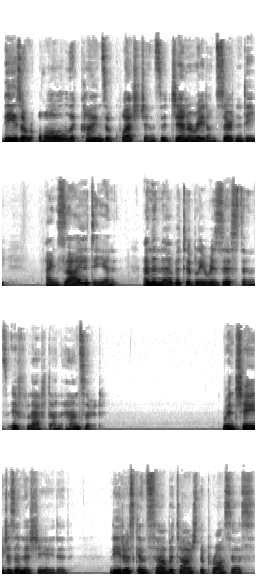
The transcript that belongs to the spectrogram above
These are all the kinds of questions that generate uncertainty, anxiety, and, and inevitably resistance if left unanswered. When change is initiated, leaders can sabotage the process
